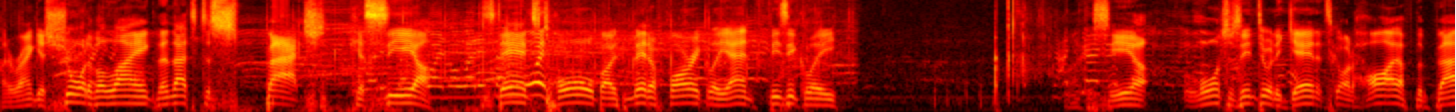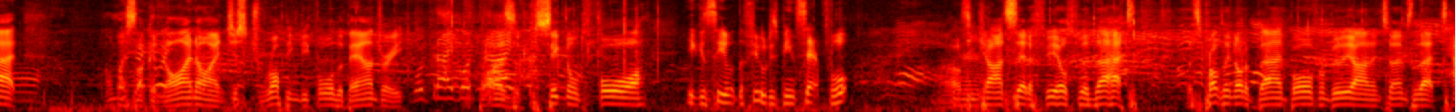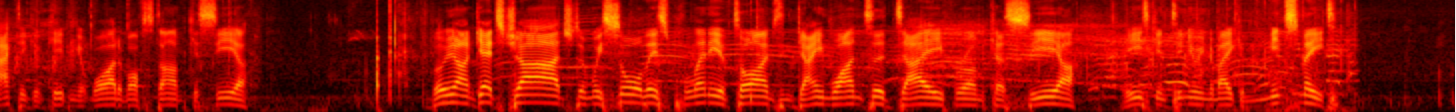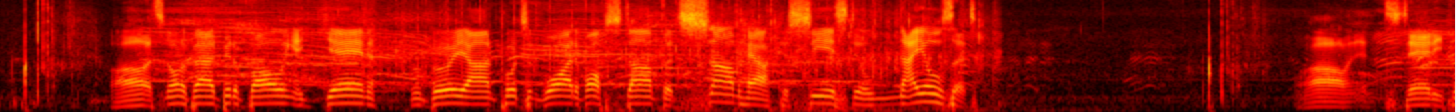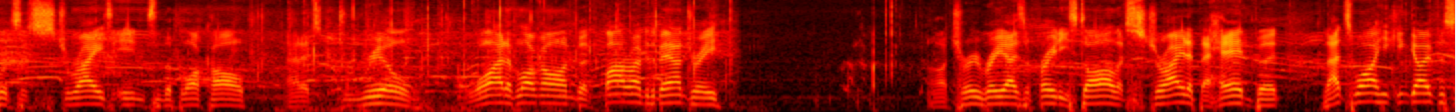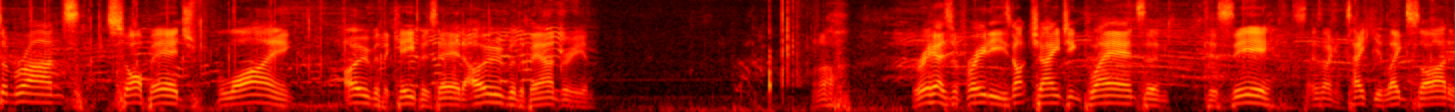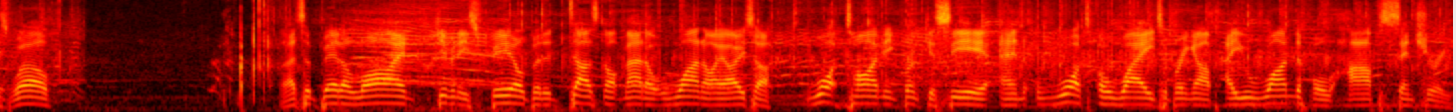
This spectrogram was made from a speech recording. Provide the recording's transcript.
Aranga short of a length, and that's dispatched. Qasir stands tall both metaphorically and physically. Qasir launches into it again. It's gone high off the bat. Almost like a 9-9, just dropping before the boundary. Umpires have signalled four. You can see what the field has been set for. Well, you can't set a field for that. It's probably not a bad ball from Bouillon in terms of that tactic of keeping it wide of off stump. Qasir. Bouillon gets charged, and we saw this plenty of times in game one today from Qasir. He's continuing to make mincemeat. Oh, it's not a bad bit of bowling again from Bouillon. Puts it wide of off stump, but somehow Qasir still nails it. And instead he puts it straight into the block hole and it's drilled wide of long on, but far over the boundary. Oh, true Riaz Afridi style. It's straight at the head, but that's why he can go for some runs. Top edge flying over the keeper's head, over the boundary. And oh, Riaz Afridi, he's not changing plans, and Qasir says I can take your leg side as well. That's a better line given his field, but it does not matter one iota. What timing from Qasir, and what a way to bring up a wonderful half century.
